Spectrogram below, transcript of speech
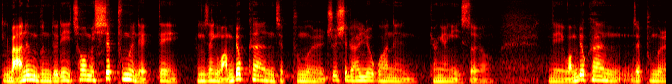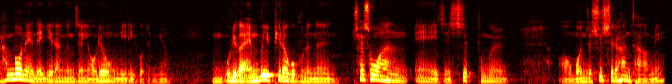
되게 많은 분들이 처음에 시제품을 낼 때 굉장히 완벽한 제품을 출시를 하려고 하는 경향이 있어요. 근데 완벽한 제품을 한 번에 내기란 굉장히 어려운 일이거든요. 음, 우리가 MVP라고 부르는 최소한의 이제 시제품을 어, 먼저 출시를 한 다음에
